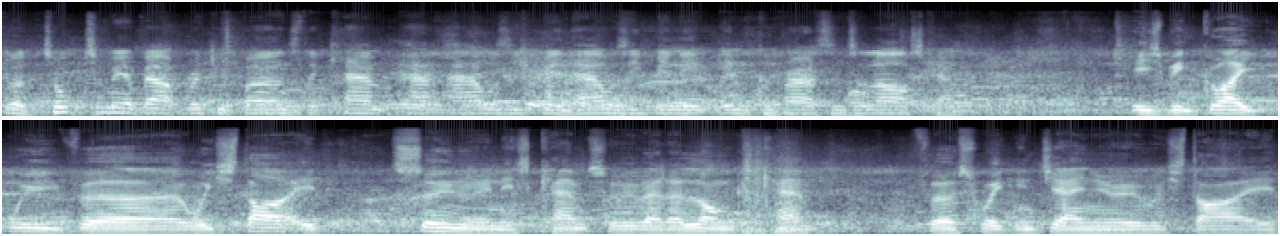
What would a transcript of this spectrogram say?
good. Talk to me about Ricky Burns, the camp. How, how has he been? How has he been in, in comparison to last camp? He's been great. We've uh, we started sooner in this camp, so we've had a longer camp. First week in January, we started.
